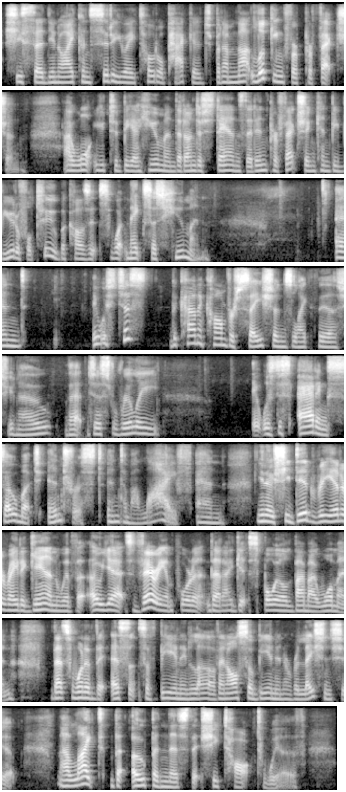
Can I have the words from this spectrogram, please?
she said, you know, I consider you a total package, but I'm not looking for perfection. I want you to be a human that understands that imperfection can be beautiful too because it's what makes us human. And it was just the kind of conversations like this, you know, that just really it was just adding so much interest into my life. And you know she did reiterate again with the, oh yeah it's very important that i get spoiled by my woman. That's one of the essence of being in love and also being in a relationship. And I liked the openness that she talked with.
